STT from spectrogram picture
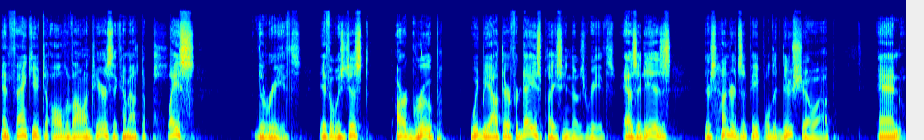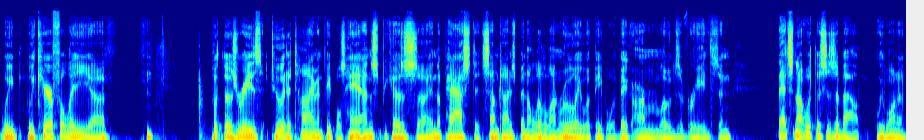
And thank you to all the volunteers that come out to place the wreaths. If it was just our group, we'd be out there for days placing those wreaths. As it is, there's hundreds of people that do show up, and we we carefully uh, put those wreaths two at a time in people's hands because uh, in the past it's sometimes been a little unruly with people with big armloads of wreaths, and that's not what this is about. We want to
